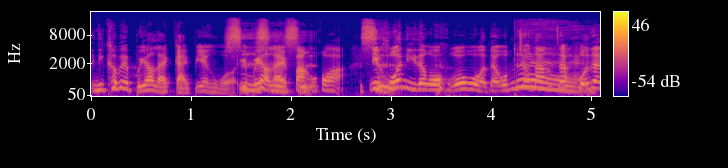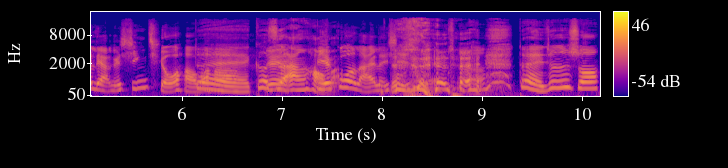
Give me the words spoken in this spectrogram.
你可不可以不要来改变我，也不要来放话？你活你的，我活我的，我们就当在活在两个星球，好不好？对，各自安好。别过来了，谢谢。对对对，就是说，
